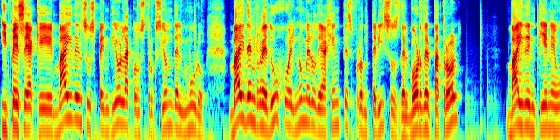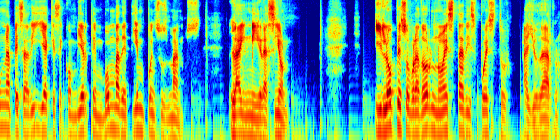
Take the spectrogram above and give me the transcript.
Y pese a que Biden suspendió la construcción del muro, Biden redujo el número de agentes fronterizos del Border Patrol, Biden tiene una pesadilla que se convierte en bomba de tiempo en sus manos, la inmigración. Y López Obrador no está dispuesto a ayudarlo.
